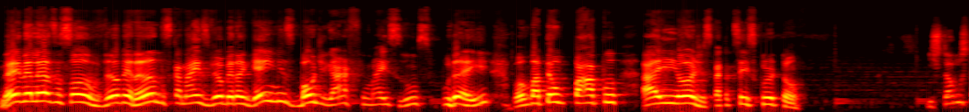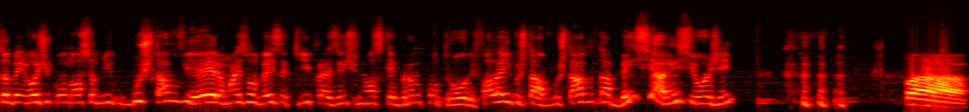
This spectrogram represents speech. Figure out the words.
Bem, beleza, eu sou o Velberan dos canais Velberan Games, bom de garfo, mais uns por aí. Vamos bater um papo aí hoje, espero que vocês curtam. Estamos também hoje com o nosso amigo Gustavo Vieira, mais uma vez aqui presente no nosso Quebrando Controle. Fala aí, Gustavo. Gustavo tá bem cearense hoje, hein? Opa,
